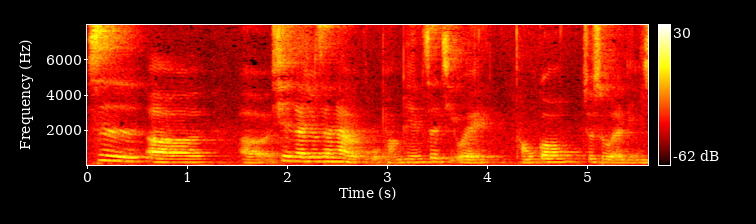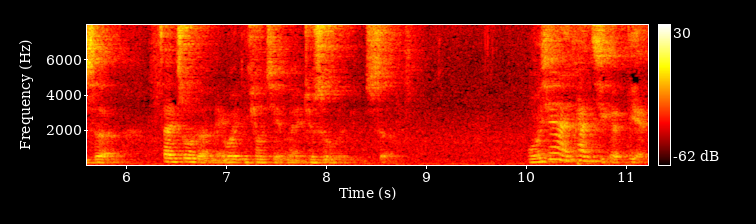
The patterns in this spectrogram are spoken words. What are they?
是呃呃，现在就站在我旁边这几位同工，就是我的邻舍，在座的每位弟兄姐妹就是我的邻舍。我们先来看几个点，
